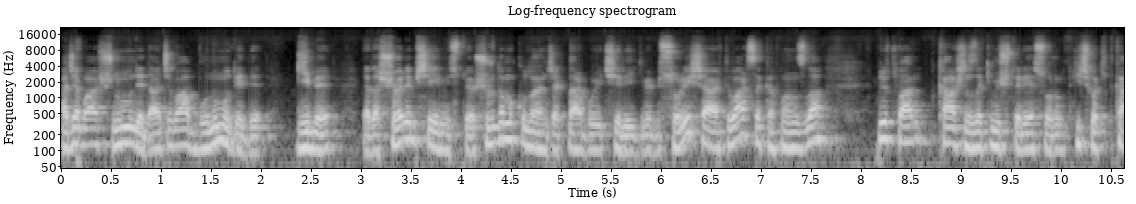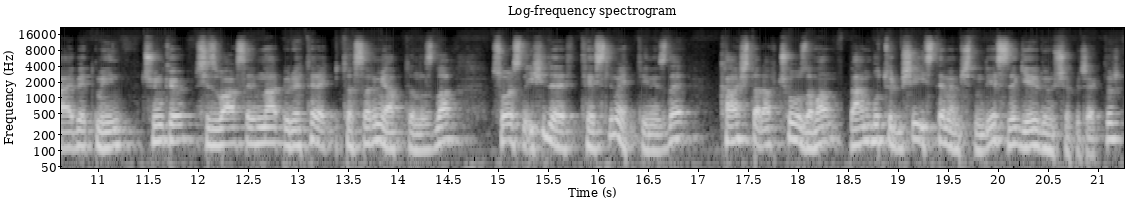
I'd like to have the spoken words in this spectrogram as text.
acaba şunu mu dedi, acaba bunu mu dedi gibi ya da şöyle bir şey mi istiyor, şurada mı kullanacaklar bu içeriği gibi bir soru işareti varsa kafanızda lütfen karşınızdaki müşteriye sorun. Hiç vakit kaybetmeyin. Çünkü siz varsayımlar üreterek bir tasarım yaptığınızda sonrasında işi de teslim ettiğinizde karşı taraf çoğu zaman ben bu tür bir şey istememiştim diye size geri dönüş yapacaktır.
